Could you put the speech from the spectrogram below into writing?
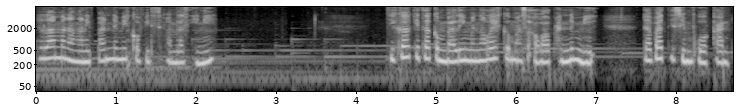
dalam menangani pandemi COVID-19 ini? Jika kita kembali menoleh ke masa awal pandemi, dapat disimpulkan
